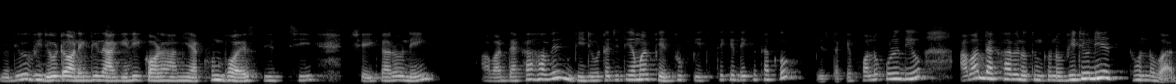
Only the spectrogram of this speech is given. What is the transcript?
যদিও ভিডিওটা অনেক দিন আগেরই করা, আমি এখন ভয়েস দিচ্ছি। সেই কারণেই আবার দেখা হবে। ভিডিওটা যদি আমার ফেসবুক পেজ থেকে দেখে থাকো পেজটাকে ফলো করে দিও। আবার দেখা হবে নতুন কোনো ভিডিও নিয়ে। ধন্যবাদ।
